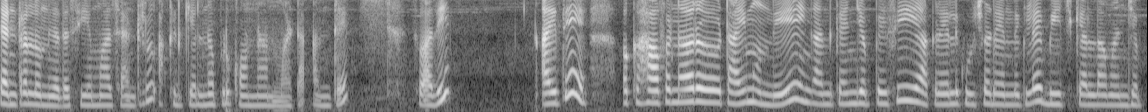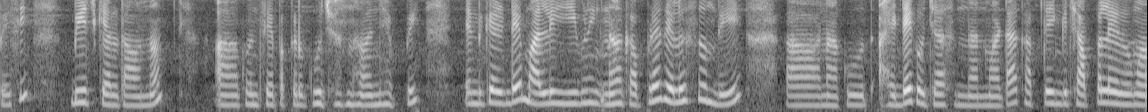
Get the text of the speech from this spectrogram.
సెంట్రల్ ఉంది కదా సిఎంఆర్ సెంట్రల్ అక్కడికి వెళ్ళినప్పుడు కొన్నాను అనమాట అంతే. సో అది. అయితే ఒక హాఫ్ అన్ అవర్ టైం ఉంది ఇంకా అందుకని చెప్పేసి అక్కడ వెళ్ళి కూర్చోడం ఎందుకులే బీచ్కి వెళ్దామని చెప్పేసి బీచ్కి వెళ్తా ఉన్నాం. కొంతసేపు అక్కడ కూర్చుందాం అని చెప్పి. ఎందుకంటే మళ్ళీ ఈవినింగ్ నాకు అప్పుడే తెలుస్తుంది నాకు హెడేక్ వచ్చేస్తుంది అనమాట కాకపోతే ఇంక చెప్పలేదు మా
